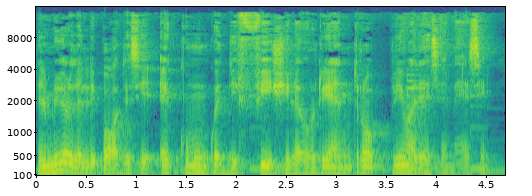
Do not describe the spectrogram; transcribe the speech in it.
Nel migliore delle ipotesi è comunque difficile un rientro prima dei sei mesi.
